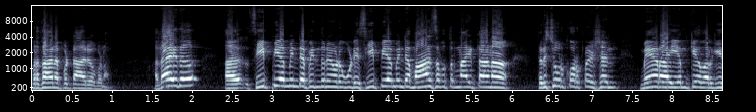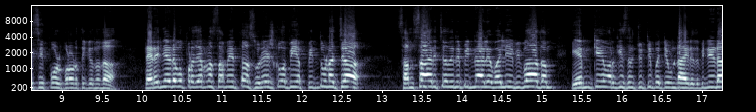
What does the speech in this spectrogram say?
പ്രധാനപ്പെട്ട ആരോപണം. അതായത് സി പി എമ്മിന്റെ പിന്തുണയോടുകൂടി സി പി എമ്മിന്റെ മാനസപുത്രനായിട്ടാണ് തൃശൂർ കോർപ്പറേഷൻ മേയറായി എം കെ വർഗീസ് ഇപ്പോൾ പ്രവർത്തിക്കുന്നത്. തെരഞ്ഞെടുപ്പ് പ്രചരണ സമയത്ത് സുരേഷ് ഗോപിയെ പിന്തുണച്ച് സംസാരിച്ചതിന് പിന്നാലെ വലിയ വിവാദം എം കെ വർഗീസിന് ചുറ്റിപ്പറ്റി ഉണ്ടായിരുന്നു. പിന്നീട്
